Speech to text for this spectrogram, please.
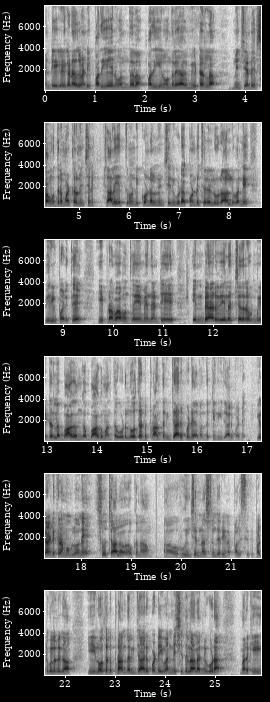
అంటే ఇక్కడ ఇక్కడ చూడండి పదిహేను వందల పదిహేను వందల యాభై మీటర్ల నుంచి అంటే సముద్ర మట్టం నుంచి చాలా ఎత్తు నుండి కొండల నుంచి అని కూడా కొండ చర్యలు రాళ్ళు ఇవన్నీ విరిగి పడితే ఈ ప్రభావంతో ఏమైందంటే ఎనభై ఆరు వేల చదరపు మీటర్ల భాగంగా భాగం అంతా కూడా లోతట్టు ప్రాంతానికి జారిపడ్డాయి అంత కిందికి జారిపడ్డాయి. ఇలాంటి క్రమంలోనే సో చాలా ఒక నా ఊహించని నష్టం జరిగిన పరిస్థితి. పర్టికులర్గా ఈ లోతట్టు ప్రాంతానికి జారిపడ్డ ఇవన్నీ శిథిలాలన్నీ కూడా మనకి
